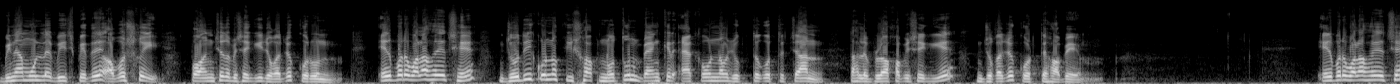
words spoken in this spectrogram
বিনামূল্যে বীজ পেতে অবশ্যই পঞ্চায়েত অফিসে গিয়ে যোগাযোগ করুন। এরপরে বলা হয়েছে, যদি কোনো কৃষক নতুন ব্যাংকের অ্যাকাউন্ট নাম্বার যুক্ত করতে চান, তাহলে ব্লক অফিসে গিয়ে যোগাযোগ করতে হবে। এরপরে বলা হয়েছে,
